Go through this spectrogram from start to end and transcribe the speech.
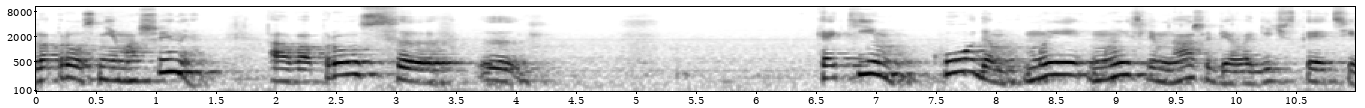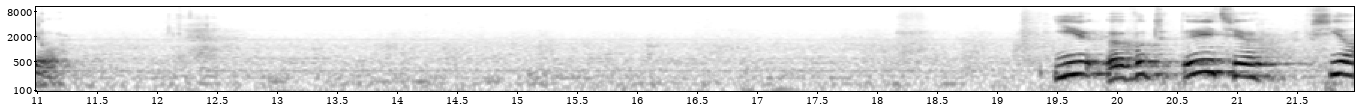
вопрос не машины, а вопрос, э, э, каким кодом мы мыслим наше биологическое тело. И э, вот эти все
